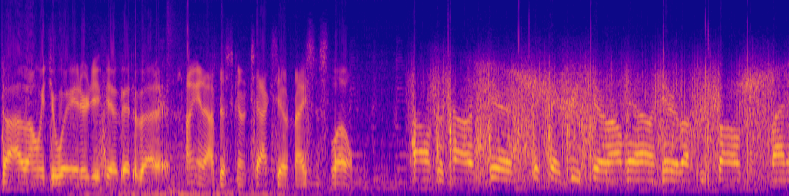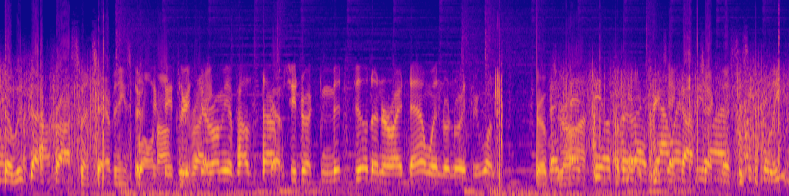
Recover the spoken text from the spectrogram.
So how long would you wait, or do you feel good about it? I'm, gonna, I'm just going to taxi out nice and slow. Alpha Tower Steer, 6830 Romeo, and here left stalled. So we've got a crosswind, so everything's blowing off to the 6830 right. Romeo, Palace Tower, proceed direct to midfield and a right downwind, runway 31. Strobes are on. Field to the Okay, pre-takeoff checklist is complete.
